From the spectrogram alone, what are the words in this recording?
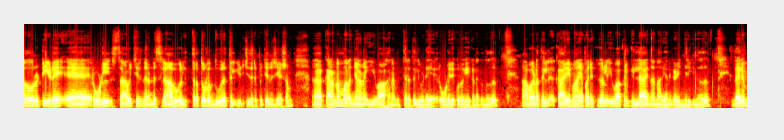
അതോറിറ്റിയുടെ റോഡിൽ സ്ഥാപിച്ചിരുന്ന രണ്ട് സ്ലാബുകൾ ഇത്രത്തോളം ദൂരത്തിൽ ഇടിച്ചു തെറിപ്പിച്ചതിന് ശേഷം കരണം മറിഞ്ഞാണ് ഈ വാഹനം ഇത്തരത്തിൽ ഇവിടെ റോഡിന് കുറുകെ കിടക്കുന്നത്. അപകടത്തിൽ കാര്യമായ പരിക്കുകൾ യുവാക്കൾക്കില്ല എന്നാണ് അറിയാൻ കഴിഞ്ഞിരിക്കുന്നത്. എന്തായാലും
